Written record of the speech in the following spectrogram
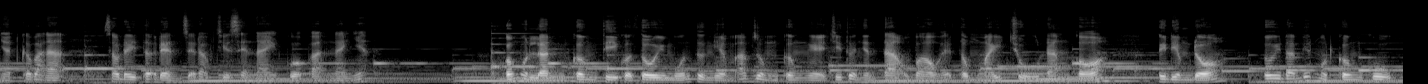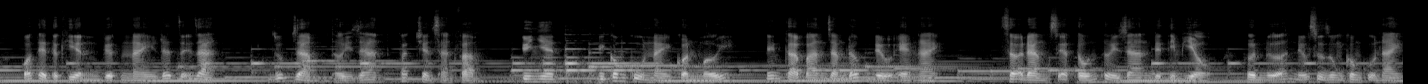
Nhật các bạn ạ. Sau đây Tợ Đèn sẽ đọc chia sẻ này của bạn này nhé. Có một lần công ty của tôi muốn thử nghiệm áp dụng công nghệ trí tuệ nhân tạo vào hệ thống máy chủ đang có. Thời điểm đó, tôi đã biết một công cụ có thể thực hiện việc này rất dễ dàng, giúp giảm thời gian phát triển sản phẩm. Tuy nhiên, vì công cụ này còn mới nên cả ban giám đốc đều e ngại, sợ rằng sẽ tốn thời gian để tìm hiểu. Hơn nữa, nếu sử dụng công cụ này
